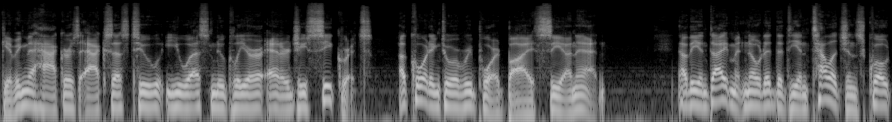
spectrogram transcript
giving the hackers access to U.S. nuclear energy secrets, according to a report by CNN. Now, the indictment noted that the intelligence, quote,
